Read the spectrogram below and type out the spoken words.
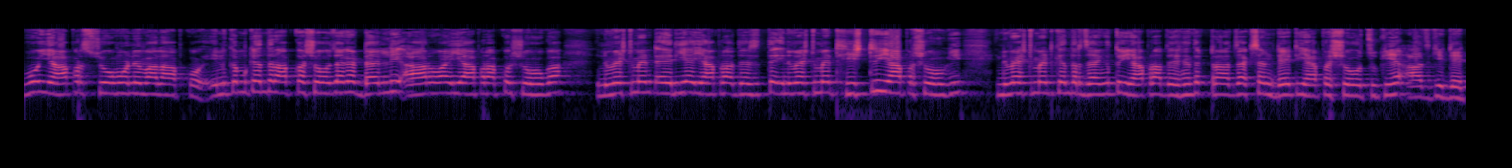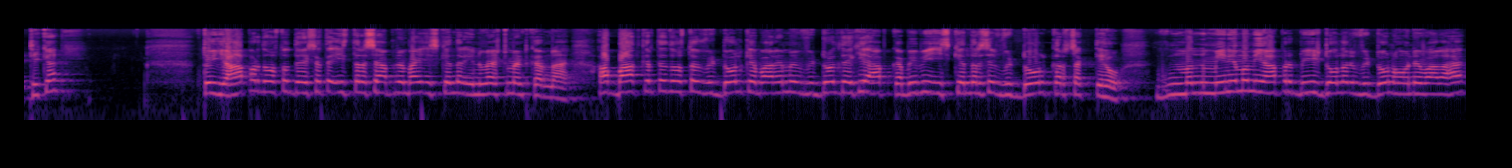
वो यहाँ पर शो होने वाला आपको। इनकम के अंदर आपका शो हो जाएगा, डेली आर ओ आई यहाँ पर आपको शो होगा। इन्वेस्टमेंट एरिया यहाँ पर आप देख सकते हैं, इन्वेस्टमेंट हिस्ट्री यहाँ पर शो होगी। इन्वेस्टमेंट के अंदर जाएँगे तो यहाँ पर आप देख सकते हैं, ट्रांजेक्शन डेट यहाँ पर शो हो चुकी है आज की डेट, ठीक है? तो यहाँ पर दोस्तों देख सकते हैं, इस तरह से आपने भाई इसके अंदर इन्वेस्टमेंट करना है। अब बात करते हैं दोस्तों विड्रोल के बारे में। विड्रोल देखिए, आप कभी भी इसके अंदर से विड्रोल कर सकते हो। मिनिमम यहाँ पर 20 डॉलर विड्रोल होने वाला है।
